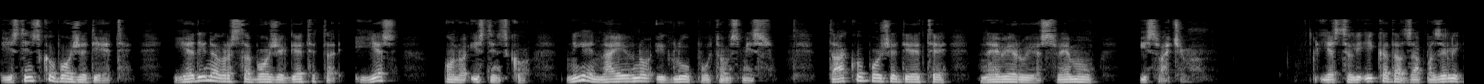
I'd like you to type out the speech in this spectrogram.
Istinsko Bože dijete, jedina vrsta Božeg djeteta i jest ono istinsko, nije naivno i glupo u tom smislu. Tako Bože dijete ne vjeruje svemu i svačemu. Jeste li ikada zapazili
